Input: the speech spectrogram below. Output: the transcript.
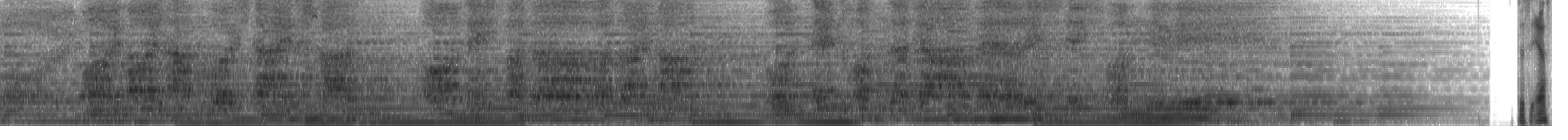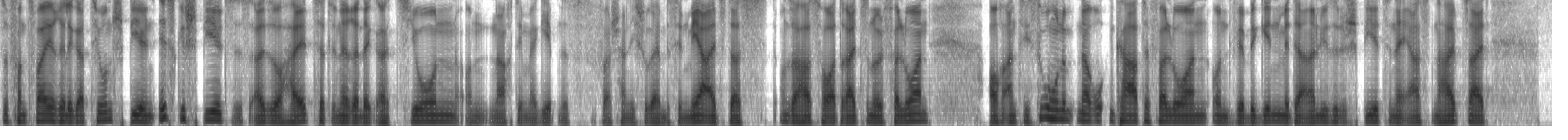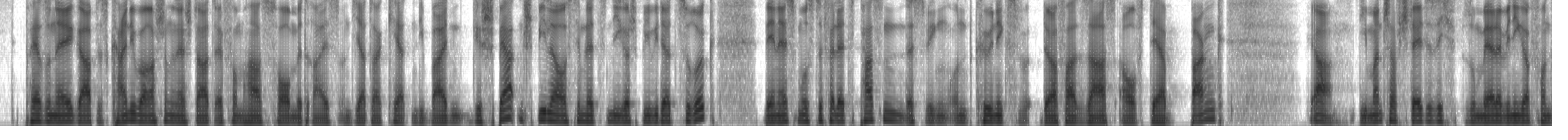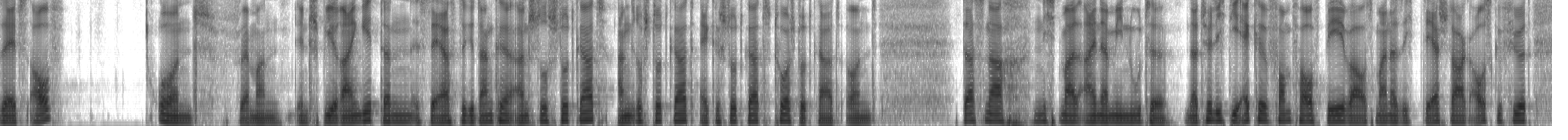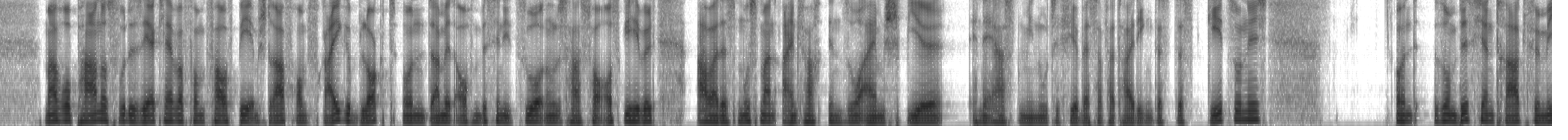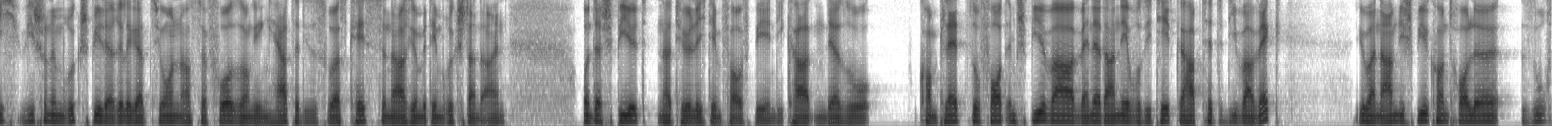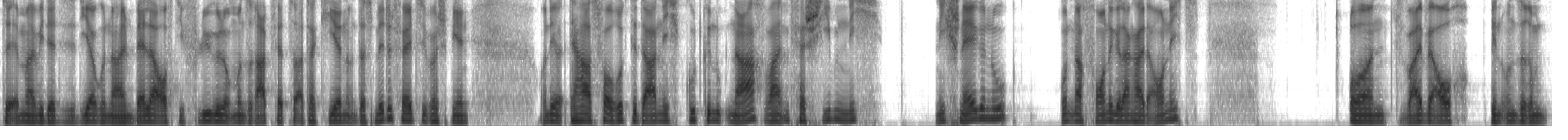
Moin, moin, moin, Hamburg, deine Straßen, ordentlich Wasser, was ein Hafen. Und in hundert Jahren werde ich nicht von dir gehen. Das erste von zwei Relegationsspielen ist gespielt. Es ist also Halbzeit in der Relegation und nach dem Ergebnis wahrscheinlich sogar ein bisschen mehr als das. Unser HSV hat 3 zu 0 verloren. Auch Anzi Suho mit einer roten Karte verloren und wir beginnen mit der Analyse des Spiels in der ersten Halbzeit. Personell gab es keine Überraschung in der Startelf vom HSV mit Reis und Jatta kehrten die beiden gesperrten Spieler aus dem letzten Ligaspiel wieder zurück. BNS musste verletzt passen, deswegen und Königsdörfer saß auf der Bank ja, die Mannschaft stellte sich so mehr oder weniger von selbst auf. Und wenn man ins Spiel reingeht, dann ist der erste Gedanke Anstoß Stuttgart, Angriff Stuttgart, Ecke Stuttgart, Tor Stuttgart. Und das nach nicht mal einer Minute. Natürlich die Ecke vom VfB war aus meiner Sicht sehr stark ausgeführt. Mavropanos wurde sehr clever vom VfB im Strafraum freigeblockt und damit auch ein bisschen die Zuordnung des HSV ausgehebelt. Aber das muss man einfach in so einem Spiel in der ersten Minute viel besser verteidigen. Das, das geht so nicht. Und so ein bisschen trat für mich, wie schon im Rückspiel der Relegation aus der Vorsaison gegen Hertha, dieses Worst-Case-Szenario mit dem Rückstand ein. Und das spielt natürlich dem VfB in die Karten, der so komplett sofort im Spiel war. Wenn er da Nervosität gehabt hätte, die war weg. Übernahm die Spielkontrolle, suchte immer wieder diese diagonalen Bälle auf die Flügel, um unsere Abwehr zu attackieren und das Mittelfeld zu überspielen. Und der, HSV rückte da nicht gut genug nach, war im Verschieben nicht, nicht schnell genug und nach vorne gelang halt auch nichts. Und weil wir auch in unserem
